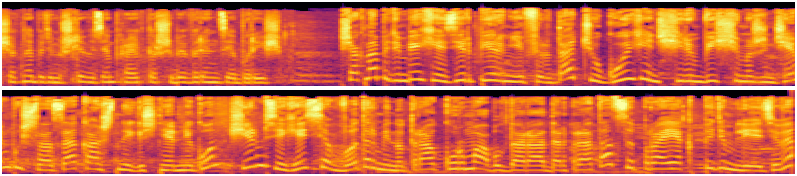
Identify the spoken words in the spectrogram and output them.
Шакна бедем шле везем проектор шебе врензе буреш. Шакна бедембе хезир перни ферда чугуйхен ширим вещим жинчем пушлаза кашны гишнернигун ширим сехеся вадыр минутра курма булдарадар. Ротация проект педемлезеве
